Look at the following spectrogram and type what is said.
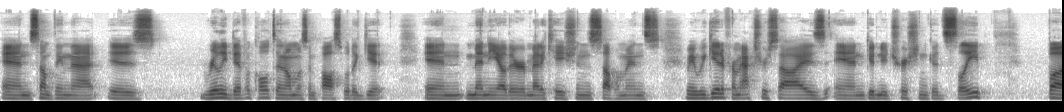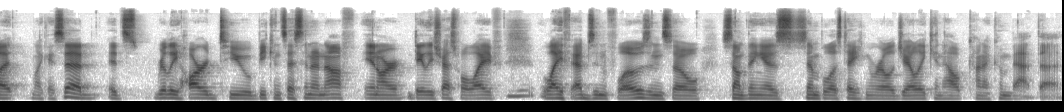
and something that is really difficult and almost impossible to get in many other medications, supplements. I mean, we get it from exercise and good nutrition, good sleep but like I said, it's really hard to be consistent enough in our daily stressful life. Mm-hmm. Life ebbs and flows. And so something as simple as taking royal jelly can help kind of combat that.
